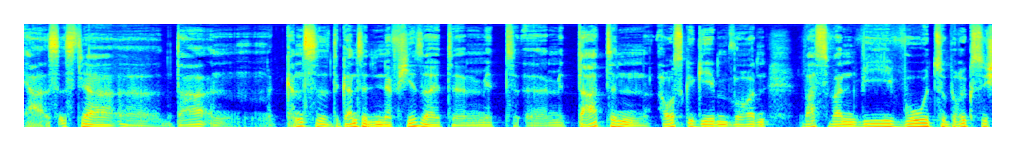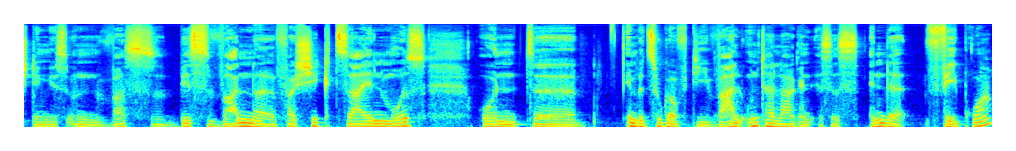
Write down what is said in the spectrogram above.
Ja, es ist ja äh, da eine ganze, ganze DIN A4-Seite mit, äh, mit Daten ausgegeben worden, was wann wie wo zu berücksichtigen ist und was bis wann äh, verschickt sein muss. Und äh, in Bezug auf die Wahlunterlagen ist es Ende Februar.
